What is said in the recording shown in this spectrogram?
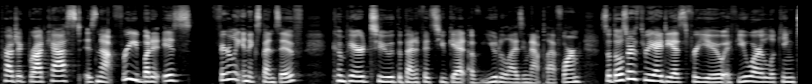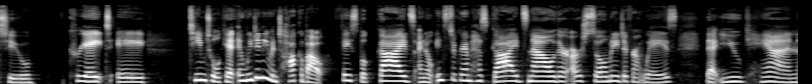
Project Broadcast is not free, but it is fairly inexpensive compared to the benefits you get of utilizing that platform. So, those are three ideas for you if you are looking to create a team toolkit. And we didn't even talk about Facebook guides. I know Instagram has guides now. There are so many different ways that you can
